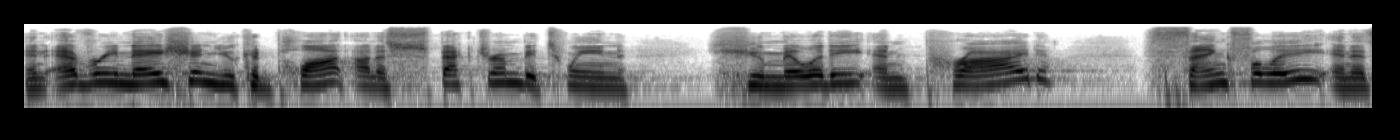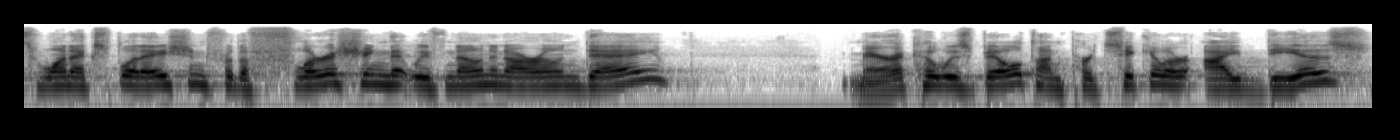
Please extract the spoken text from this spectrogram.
In every nation, you could plot on a spectrum between humility and pride. Thankfully, and it's one explanation for the flourishing that we've known in our own day, America was built on particular ideas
